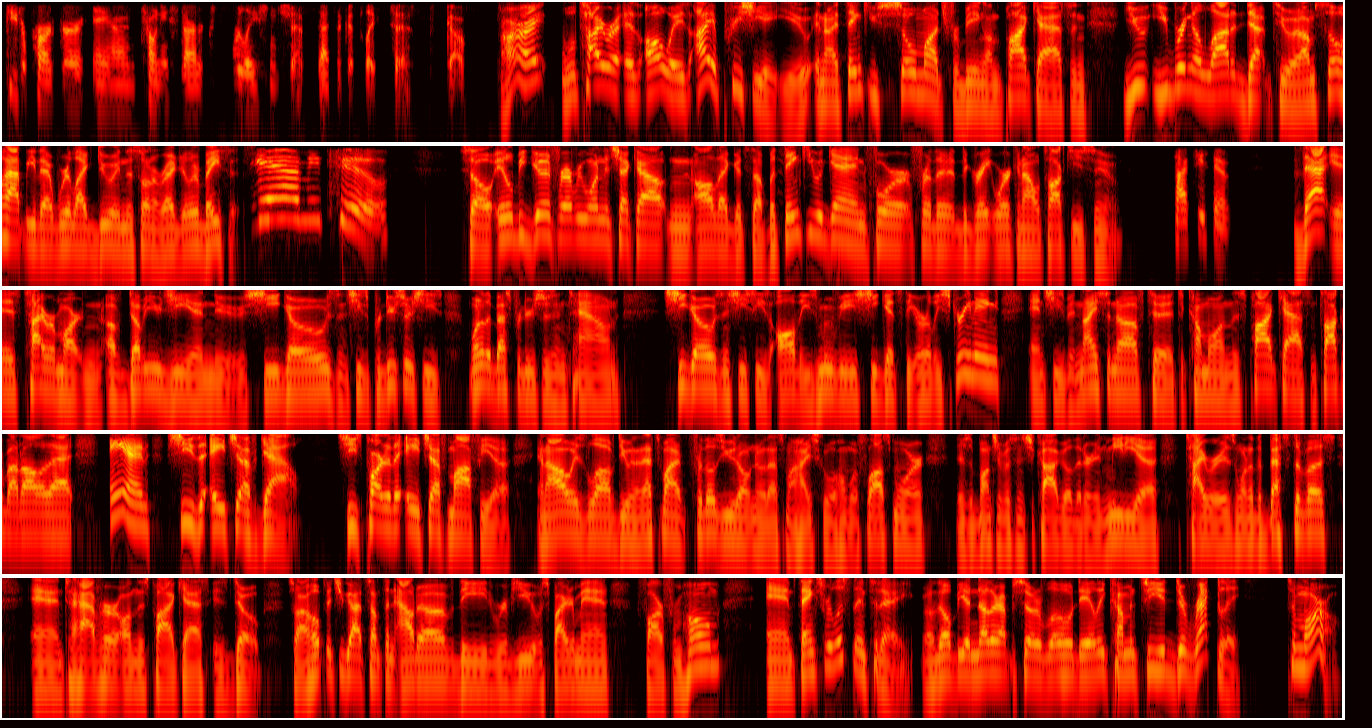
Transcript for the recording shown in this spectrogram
Peter Parker and Tony Stark's relationship, that's a good place to go. All right. Well, Tyra, as always, I appreciate you, and I thank you so much for being on the podcast. And you you bring a lot of depth to it. I'm so happy that we're like doing this on a regular basis. Yeah, me too. So it'll be good for everyone to check out and all that good stuff. But thank you again for for the the great work, and I will talk to you soon. Talk to you soon. That is Tyra Martin of WGN News. She goes and she's a producer. She's one of the best producers in town. She goes and she sees all these movies. She gets the early screening, and she's been nice enough to to come on this podcast and talk about all of that. And she's a HF gal. She's part of the HF Mafia, and I always love doing that. That's my for those of you who don't know, that's my high school Homewood-Flossmoor. There's a bunch of us in Chicago that are in media. Tyra is one of the best of us, and to have her on this podcast is dope. So I hope that you got something out of the review of Spider-Man Far From Home. And thanks for listening today. Well, there'll be another episode of Loho Daily coming to you directly tomorrow.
